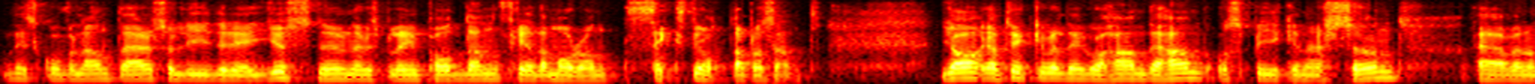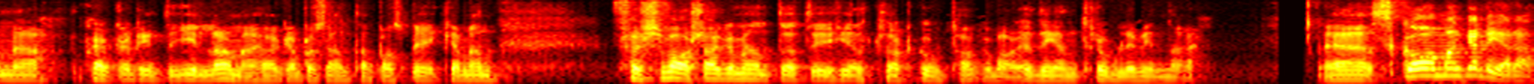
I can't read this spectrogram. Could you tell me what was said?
Discovolant är så lyder det just nu när vi spelar in podden fredag morgon 68%. Ja, jag tycker väl det går hand i hand och spiken är sund. Även om jag självklart inte gillar de här höga procenten på spiken. Men försvarsargumentet är helt klart godtagbart. Det är en trolig vinnare. Eh, ska man gardera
